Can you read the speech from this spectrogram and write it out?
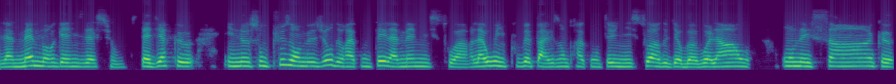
la même organisation. C'est-à-dire qu'ils ne sont plus en mesure de raconter la même histoire. Là où ils pouvaient, par exemple, raconter une histoire de dire: «Bah, voilà, on est 5, heu,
